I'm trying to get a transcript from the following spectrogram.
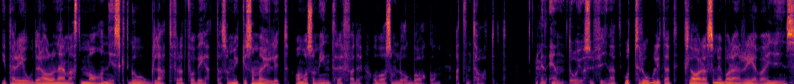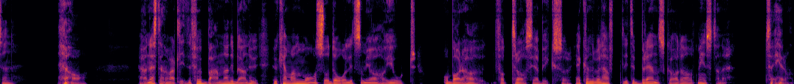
I perioder har hon närmast maniskt googlat för att få veta så mycket som möjligt om vad som inträffade och vad som låg bakom attentatet. Men ändå, Josefin, att otroligt att klara sig med bara en reva i jeansen. Ja, jag har nästan varit lite förbannad ibland. Hur, hur kan man må så dåligt som jag har gjort och bara ha fått trasiga byxor? Jag kunde väl haft lite brännskada åtminstone, säger hon.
